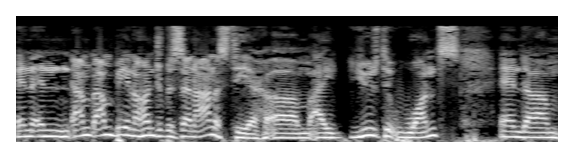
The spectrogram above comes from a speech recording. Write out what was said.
and and I'm I'm being 100 percent honest here. Um, I used it once, and um,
